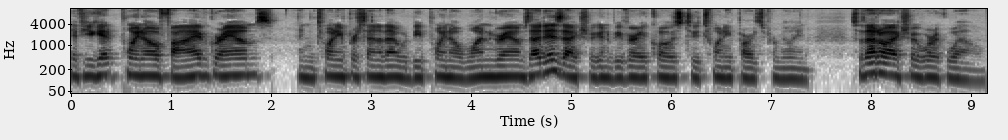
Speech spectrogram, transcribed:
if you get 0.05 grams and 20% of that would be 0.01 grams, that is actually going to be very close to 20 parts per million. So that'll actually work well.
